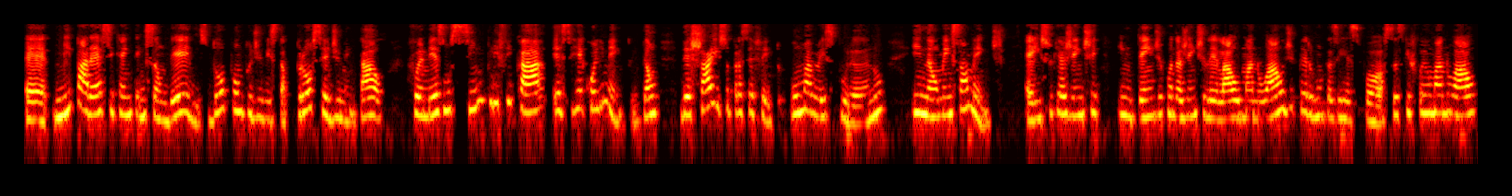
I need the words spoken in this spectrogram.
é, me parece que a intenção deles, do ponto de vista procedimental, foi mesmo simplificar esse recolhimento. Então, deixar isso para ser feito uma vez por ano e não mensalmente. É isso que a gente entende quando a gente lê lá o Manual de Perguntas e Respostas, que foi um manual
